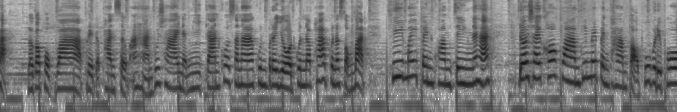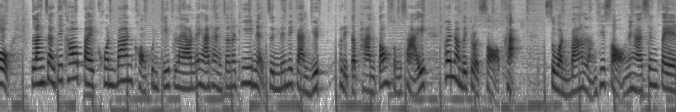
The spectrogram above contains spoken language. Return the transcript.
ค่ะแล้วก็พบว่าผลิตภัณฑ์เสริมอาหารผู้ชายเนี่ยมีการโฆษณาคุณประโยชน์คุณภาพคุณสมบัติที่ไม่เป็นความจริงนะคะ โดยใช้ข้อความที่ไม่เป็นธรรมต่อผู้บริโภค หลังจากที่เข้าไปค้นบ้านของคุณกิฟต์แล้วนะคะ ทางเจ้าหน้าที่เนี่ยจึงได้มีการยึด ผลิตภัณฑ์ต้องสงสัยเพื่อนำไปตรวจสอบค่ะ ส่วนบ้านหลังที่2นะคะซึ่งเป็น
